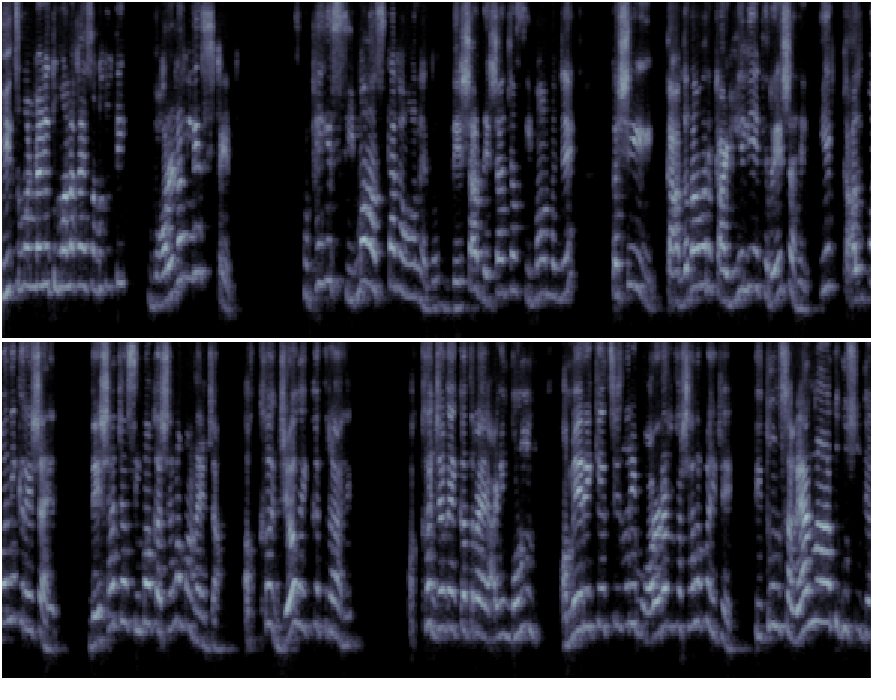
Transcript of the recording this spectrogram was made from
हीच मंडळी तुम्हाला काय सांगत होती? Borderless state. कुठेही सीमा असता कामा नाही देशा देशाच्या सीमा म्हणजे कशी कागदावर काढलेली एक रेष आहे. ती एक काल्पनिक रेष आहे. देशाच्या सीमा कशाला मानायच्या? अख्खं जग एकत्र आहे. अख्खं जग एकत्र आहे. आणि म्हणून अमेरिकेची जरी बॉर्डर कशाला पाहिजे तिथून सगळ्यांना आत घुसू द्या.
